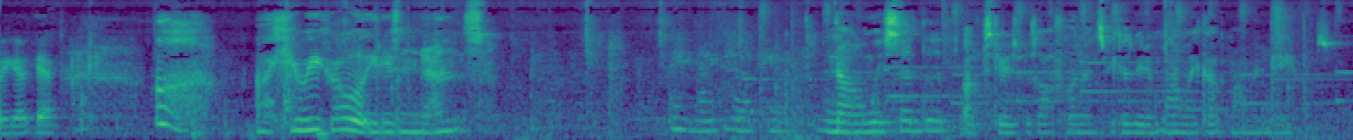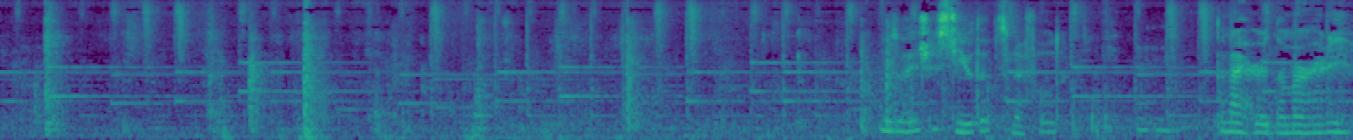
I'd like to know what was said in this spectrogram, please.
There we go. Yeah. Oh, oh, here we go, ladies and gents. No, we said that upstairs was off limits because we didn't want to wake up mom and James. Was that just you that sniffled? Then I heard them already.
